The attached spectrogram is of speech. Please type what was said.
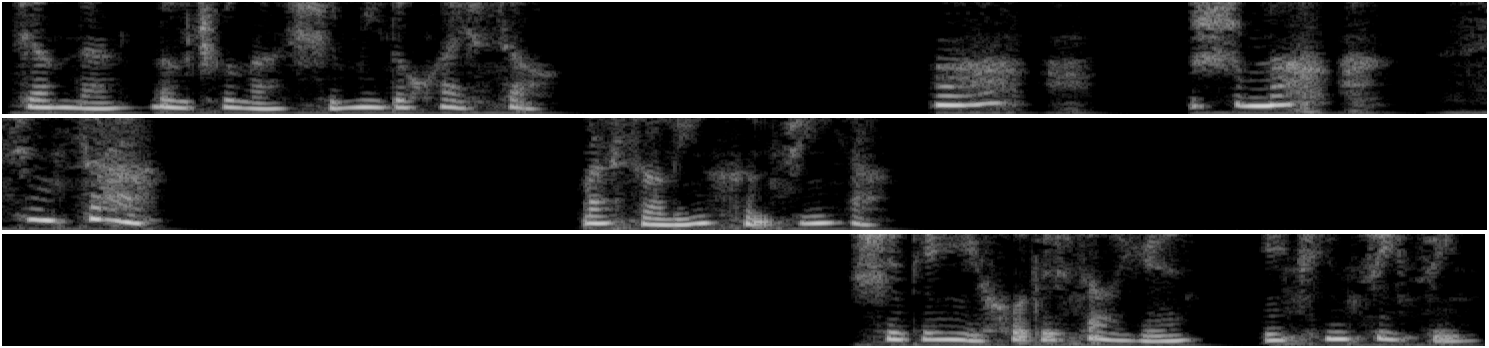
江南露出了神秘的坏笑。啊，什么？现在？马小玲很惊讶。十点以后的校园一片寂静，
